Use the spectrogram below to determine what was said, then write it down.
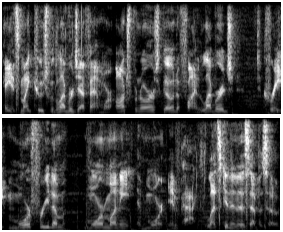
Hey, it's Mike Cooch with Leverage FM, where entrepreneurs go to find leverage to create more freedom, more money, and more impact. Let's get into this episode.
